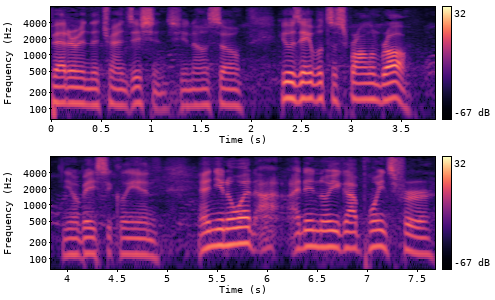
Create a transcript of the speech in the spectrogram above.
better in the transitions. You know, so he was able to sprawl and brawl. You know, basically, and and you know what? I, I didn't know you got points for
